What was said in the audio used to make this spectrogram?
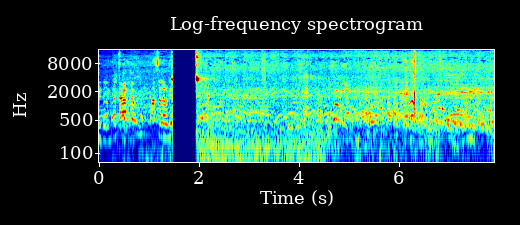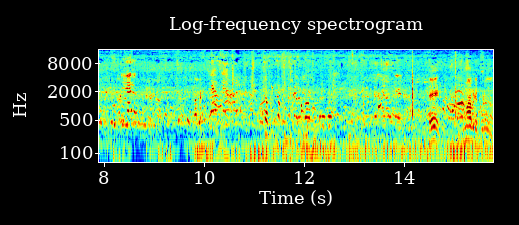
ఇది ఇంత దారుణం అసలు ఒకటి ஏய் சும்மா அப்படி கொடுங்க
